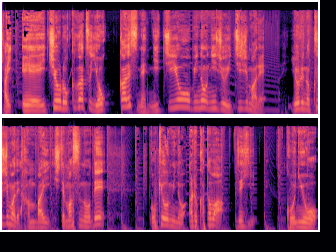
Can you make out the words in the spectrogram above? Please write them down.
はい、えー、一応6月4日ですね。日曜日の21時まで夜の9時まで販売してますのでご興味のある方は是非購入を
